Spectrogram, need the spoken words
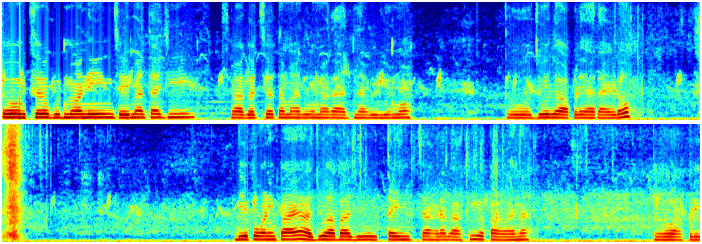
તો મિત્રો ગુડ મોર્નિંગ જય માતાજી. સ્વાગત છે તમારું અમારા આજના વિડીયોમાં. તો જોઈ લો આપણે આ રાયડો. બે પોણી પાયા, હજુ આ બાજુ ત્રણ ચાહડા બાકી પાવાના. તો આપણે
